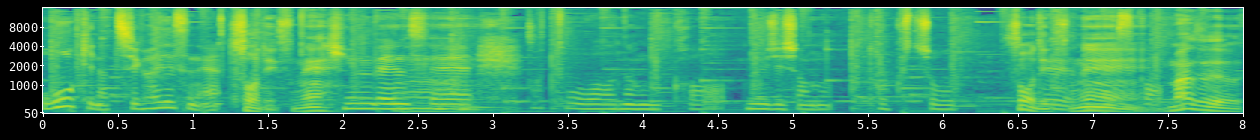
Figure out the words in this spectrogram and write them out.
大きな違いですね。そうですね。勤勉性、うん。あとはなんかミュージシャンの特徴そうですね。まず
